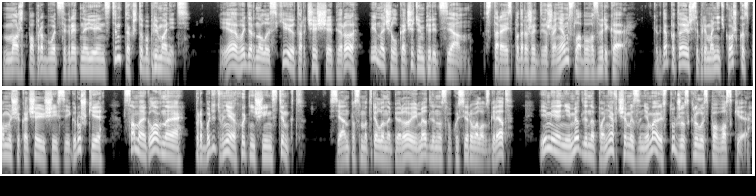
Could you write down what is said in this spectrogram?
Может попробовать сыграть на её инстинктах, чтобы приманить?» Я выдернул из Хию торчащее перо и начал качать им перед Сиан, стараясь подражать движениям слабого зверька. Когда пытаешься приманить кошку с помощью качающейся игрушки, самое главное — пробудить в ней охотничий инстинкт. Сиан посмотрела на перо и медленно сфокусировала взгляд. Имя, немедленно поняв, чем я занимаюсь, тут же скрылась по воске.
